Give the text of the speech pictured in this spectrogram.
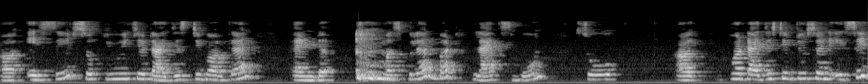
uh, acid. So Q is a digestive organ and muscular but lacks bone. So uh, for digestive juice and acid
